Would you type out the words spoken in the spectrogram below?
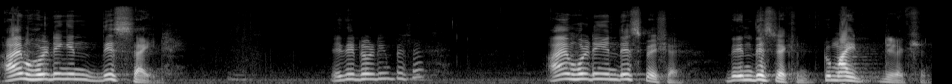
I am holding in this side. Is it holding pressure? I am holding in this pressure, in this direction, to my direction.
